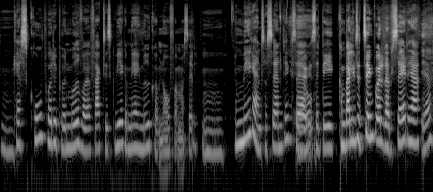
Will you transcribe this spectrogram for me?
Mm. Kan jeg skrue på det på en måde, hvor jeg faktisk virker mere imødekommende over for mig selv? Mm. Det er jo mega interessant, ikke? Så, Jo. så det kom bare lige til at tænke på det, da du sagde det her. Ja,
